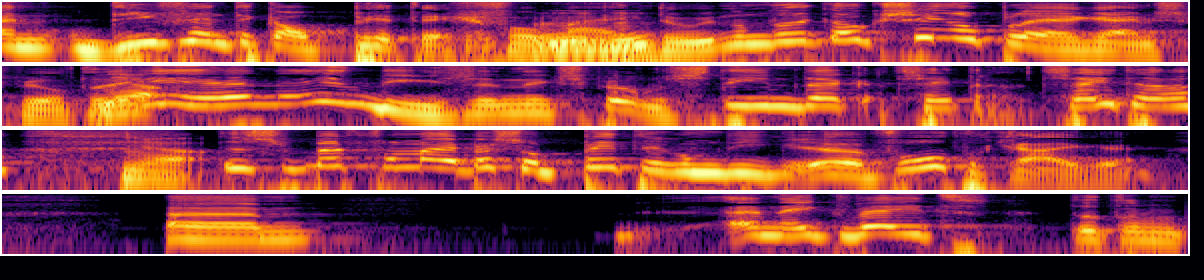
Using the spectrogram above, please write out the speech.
En die vind ik al pittig voor mm -hmm. mijn doen. Omdat ik ook singleplayer games speel. Ja. En indies. En ik speel een Steam Deck, et cetera, et cetera. Ja. Dus het is voor mij best wel pittig om die uh, vol te krijgen. Um, en ik weet dat er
